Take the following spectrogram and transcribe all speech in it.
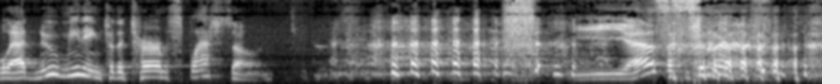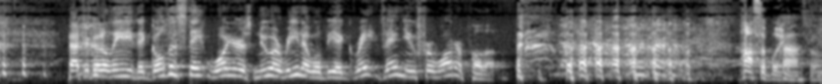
will add new meaning to the term splash zone. Yes. Patrick Otellini, the Golden State Warriors' new arena will be a great venue for water polo. Possibly. Possible.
